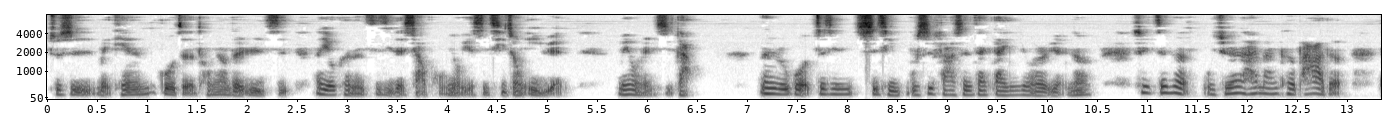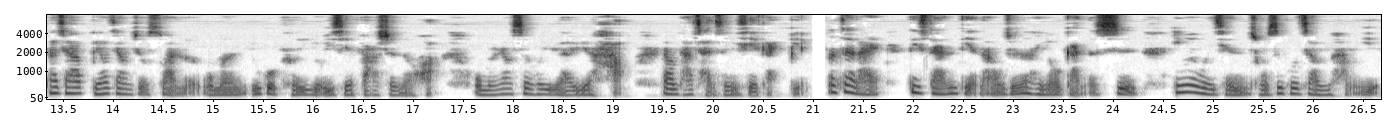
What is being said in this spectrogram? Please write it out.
就是每天过着同样的日子。那有可能自己的小朋友也是其中一员，没有人知道。那如果这件事情不是发生在单一幼儿园呢？所以真的，我觉得还蛮可怕的。大家不要这样就算了。我们如果可以有一些发生的话，我们让社会越来越好，让它产生一些改变。那再来第三点啊，我觉得很有感的是，因为我以前从事过教育行业，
